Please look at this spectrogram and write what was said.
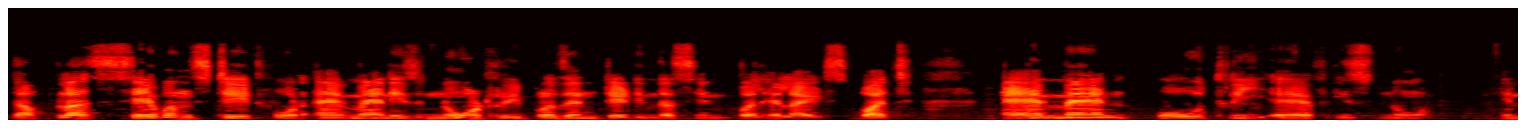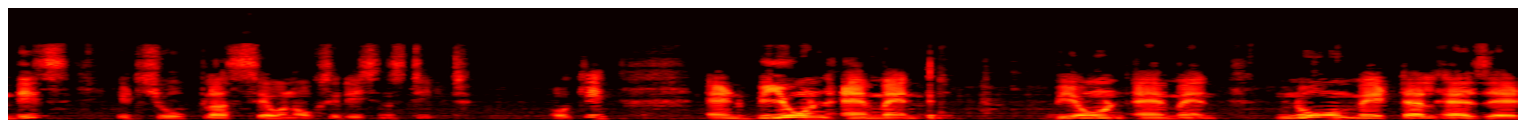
The plus 7 state for Mn is not represented in the simple halides, but MnO3F is known. In this, it shows plus 7 oxidation state. Okay. And beyond Mn, beyond Mn, no metal has a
